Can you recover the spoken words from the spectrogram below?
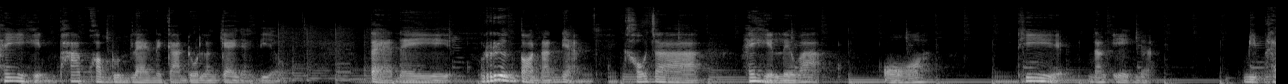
ให้เห็นภาพความรุนแรงในการโดนลังแกอย่างเดียว แต่ในเรื่องตอนนั้นเนี่ยเขาจะให้เห็นเลยว่า อ๋อ ที่นางเอกเนี่ยมีแผล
